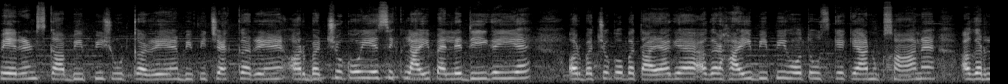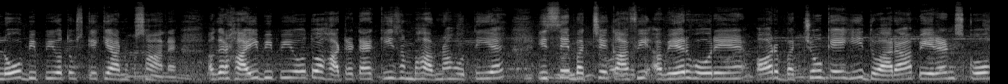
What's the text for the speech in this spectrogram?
पेरेंट्स का बीपी शूट कर रहे हैं बीपी चेक कर रहे हैं और बच्चों को ये सिखलाई पहले दी गई है और बच्चों को बताया गया है, अगर हाई बीपी हो तो उसके क्या नुकसान है, अगर लो बीपी हो तो उसके क्या नुकसान है। अगर हाई बीपी हो तो हार्ट अटैक की संभावना होती है, इससे बच्चे काफ़ी अवेयर हो रहे हैं और बच्चों के ही द्वारा पेरेंट्स को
